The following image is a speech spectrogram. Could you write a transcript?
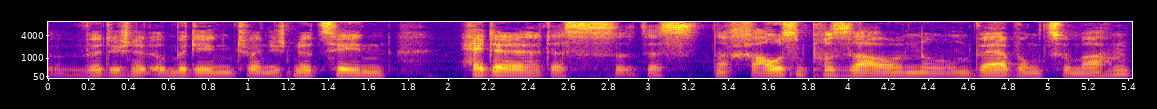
würde ich nicht unbedingt, wenn ich nur zehn hätte, das, das nach außen posaunen, um Werbung zu machen.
